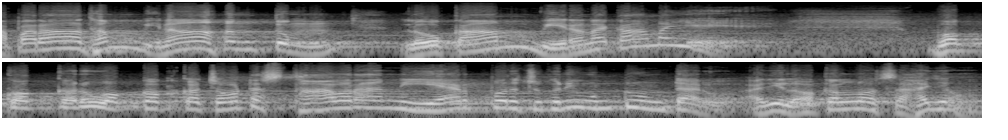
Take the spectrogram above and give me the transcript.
అపరాధం వినా హంతుం లోకాం వీరణకామయే ఒక్కొక్కరు ఒక్కొక్క చోట స్థావరాన్ని ఏర్పరచుకుని ఉంటూ ఉంటారు. అది లోకంలో సహజం.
